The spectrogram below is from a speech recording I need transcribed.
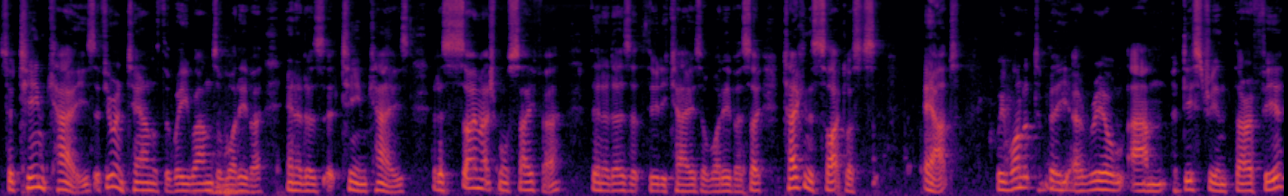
So 10 Ks, if you're in town with the wee ones or whatever, and it is at 10 Ks, it is so much more safer than it is at 30 Ks or whatever. So taking the cyclists out, we want it to be a real um, pedestrian thoroughfare,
